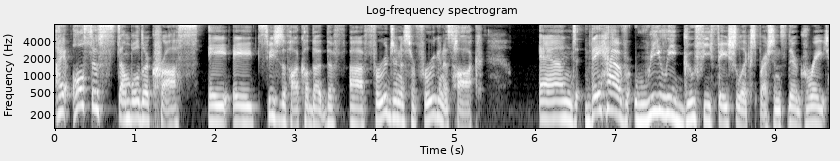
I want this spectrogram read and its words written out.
I also stumbled across a, a species of hawk called the, the uh, ferruginous or ferruginous hawk, and they have really goofy facial expressions. They're great.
